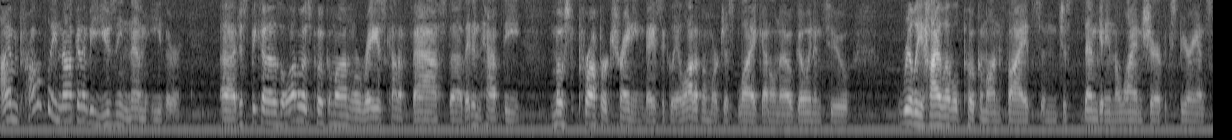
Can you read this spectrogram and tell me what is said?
I'm probably not going to be using them either. Uh, just because a lot of those Pokemon were raised kind of fast. Uh, they didn't have the most proper training, basically. A lot of them were just like, I don't know, going into really high leveled Pokemon fights and just them getting the lion's share of experience.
